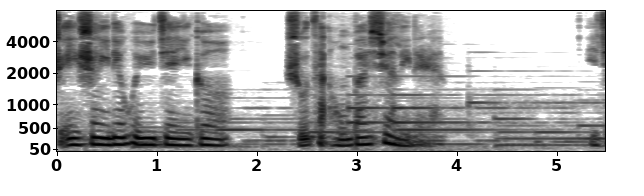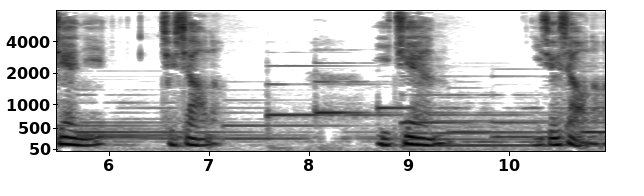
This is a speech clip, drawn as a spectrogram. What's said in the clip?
这一生一定会遇见一个如彩虹般绚丽的人。一见你，就笑了；一见你就笑了。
